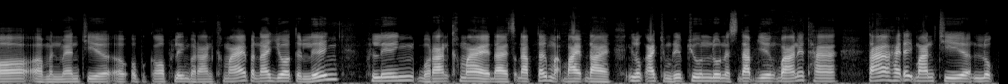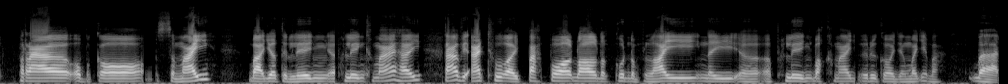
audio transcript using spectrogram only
រណ៍មិនមែនជាឧបករណ៍ភ្លេងបុរាណខ្មែរប៉ុន្តែយកទៅលេងភ្លេងបុរាណខ្មែរដែលស្ដាប់ទៅមួយបែបដែរលោកអាចជម្រាបជូនលោកអ្នកស្ដាប់យើងបានទេថាតើហេតុអីបានជាលោកប្រើឧបករណ៍សម័យបាទយកទៅលេងភ្លេងខ្មែរហើយតើវាអាចធ្វើឲ្យប៉ះពាល់ដល់គុណតម្លៃនៃភ្លេងរបស់ខ្មែរឬក៏យ៉ាងម៉េចទេបាទបាទ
